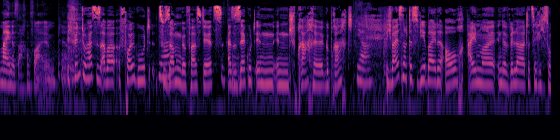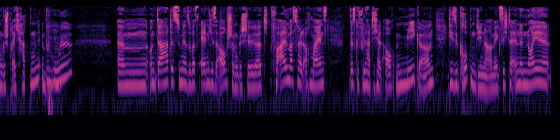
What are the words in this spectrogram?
meine Sachen vor allem. Ja. Ich finde, du hast es aber voll gut ja. zusammengefasst jetzt. Okay. Also sehr gut in, in Sprache gebracht. Ja. Ich weiß noch, dass wir beide auch einmal in der Villa tatsächlich so ein Gespräch hatten im mhm. Pool. Ähm, und da hattest du mir sowas ähnliches auch schon geschildert. Vor allem, was du halt auch meinst, das Gefühl hatte ich halt auch mega, diese Gruppendynamik, sich da in eine neue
